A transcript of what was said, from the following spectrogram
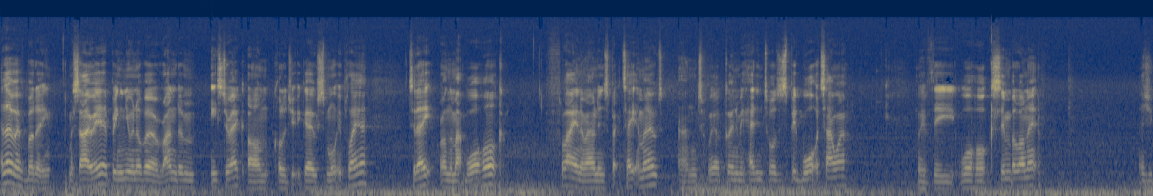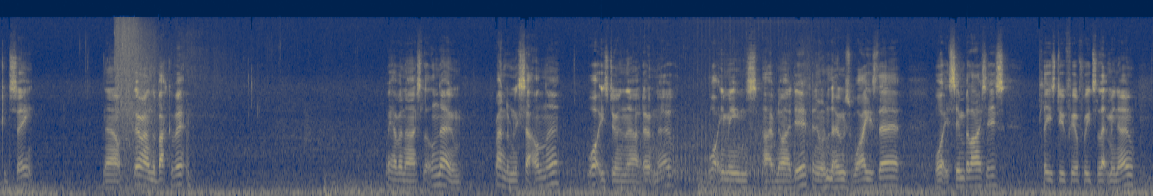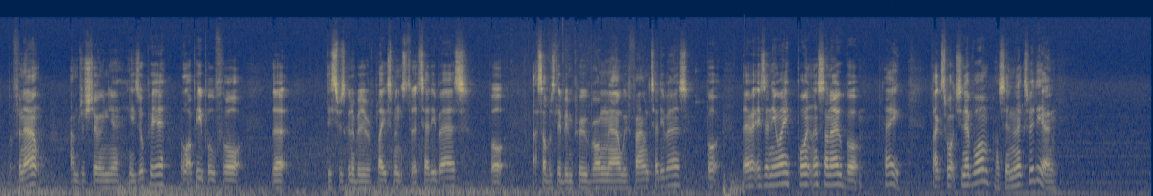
Hello everybody, Messiah here, bringing you another random Easter egg on Call of Duty Ghosts multiplayer. Today we're on the map Warhawk, flying around in spectator mode, and we are going to be heading towards this big water tower with the Warhawk symbol on it, as you can see. Now, go around the back of it, we have a nice little gnome, randomly sat on there. What he's doing there I don't know, what he means, I have no idea. If anyone knows why he's there, what it symbolises, please do feel free to let me know. But for now, I'm just showing you he's up here. A lot of people thought that this was going to be replacements to the teddy bears, but that's obviously been proved wrong now. We've found teddy bears, but there it is anyway. Pointless, I know, but hey, thanks for watching everyone. I'll see you in the next video.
